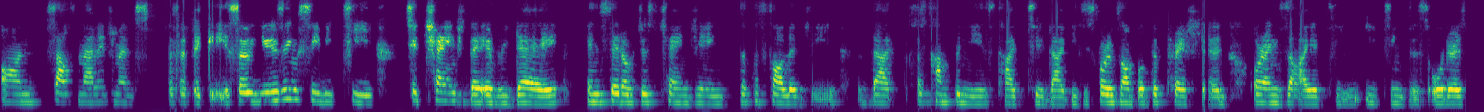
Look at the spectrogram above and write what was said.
on self management specifically. So using CBT to change the everyday instead of just changing the pathology that accompanies type 2 diabetes, for example, depression or anxiety eating disorders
